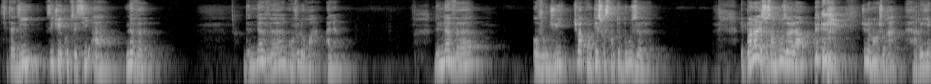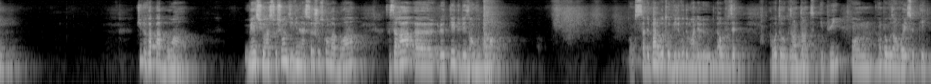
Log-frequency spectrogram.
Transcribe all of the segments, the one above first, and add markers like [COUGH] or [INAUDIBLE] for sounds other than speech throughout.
C'est-à-dire, si tu écoutes ceci à 9h, de 9h, bonjour le roi Alain, de 9h, aujourd'hui, tu vas compter 72 heures. Et pendant les 72 heures là, [COUGHS] tu ne mangeras rien. Tu ne vas pas boire. Mais sur instruction divine, la seule chose qu'on va boire, ce sera euh, le thé de désenvoûtement. Donc ça dépend de votre vie, de vous demander là où vous êtes, à votre représentante. Et puis, on, peut vous envoyer ce thé.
